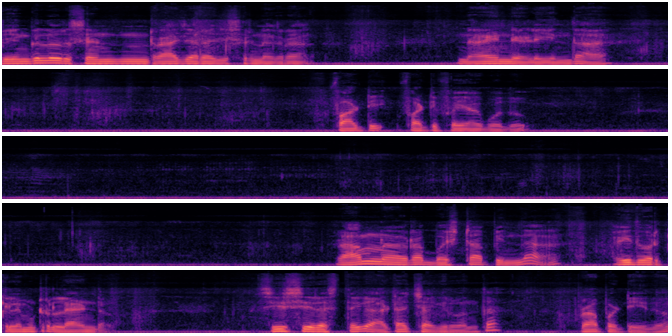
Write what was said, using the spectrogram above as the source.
ಬೆಂಗಳೂರು ಸೆಂಟ್ ರಾಜರಾಜೇಶ್ವರಿ ನಗರ ನಾಯಂಡಹಳ್ಳಿಯಿಂದ ಫಾರ್ಟಿ ಫಾರ್ಟಿ ಫೈ ಆಗ್ಬೋದು. ರಾಮನಗರ ಬಸ್ ಸ್ಟಾಪಿಂದ ಐದುವರೆ ಕಿಲೋಮೀಟ್ರ್ ಲ್ಯಾಂಡು. ಸಿ ಸಿ ರಸ್ತೆಗೆ ಅಟ್ಯಾಚ್ ಆಗಿರುವಂಥ ಪ್ರಾಪರ್ಟಿ ಇದು.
